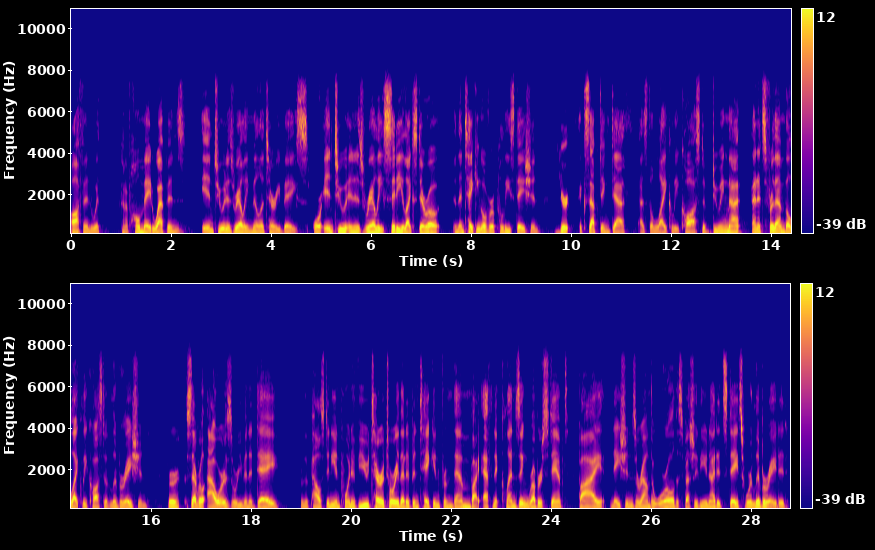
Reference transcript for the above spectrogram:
often with kind of homemade weapons, into an Israeli military base or into an Israeli city like Sderot, and then taking over a police station, you're accepting death as the likely cost of doing that. And it's for them the likely cost of liberation. For several hours or even a day, from the Palestinian point of view, territory that had been taken from them by ethnic cleansing, rubber stamped by nations around the world, especially the United States, were liberated.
